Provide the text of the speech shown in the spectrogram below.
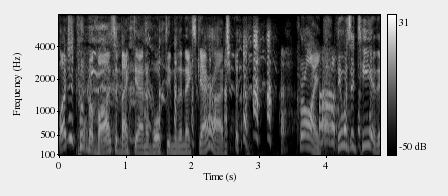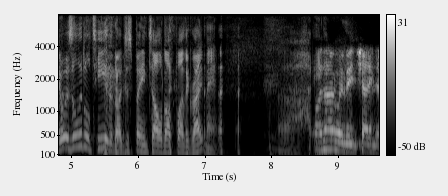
I just put my visor back down and walked into the next garage, crying. There was a tear. There was a little tear that I'd just been told off by the great man. Ah, I know we've been chatting to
